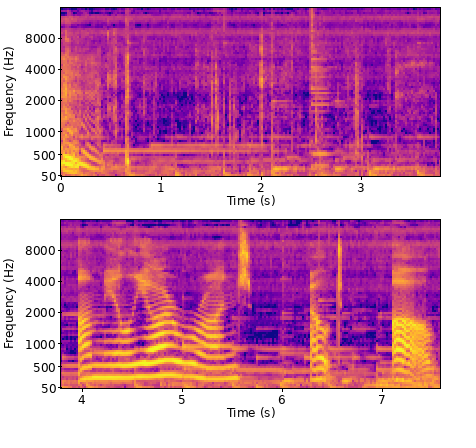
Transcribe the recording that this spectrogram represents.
Amelia runs out of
